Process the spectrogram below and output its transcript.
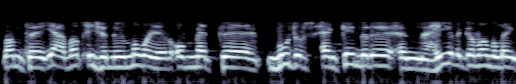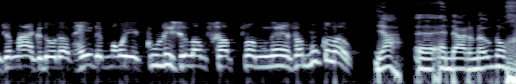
Want uh, ja, wat is er nu mooier om met uh, moeders en kinderen een heerlijke wandeling te maken door dat hele mooie coulissenlandschap van, van Boekelo. Ja, en daar dan ook nog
